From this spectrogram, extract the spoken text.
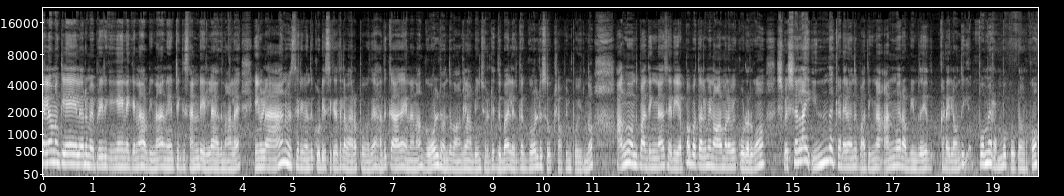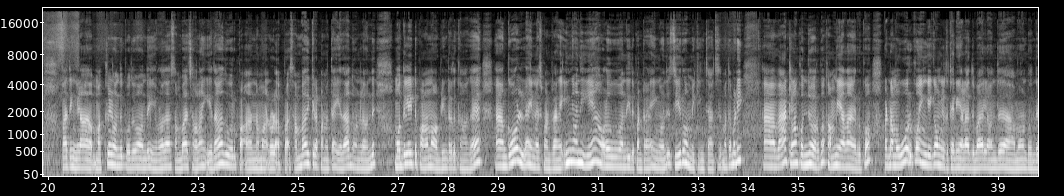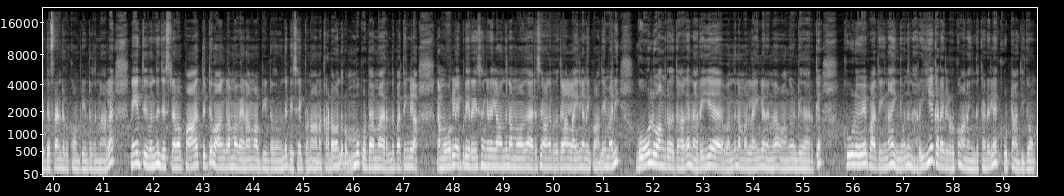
Hello மக்களே எல்லோரும் எப்படி இருக்கீங்க? இன்றைக்கி என்ன அப்படின்னா நேற்றுக்கு சண்டே இல்லை அதனால் எங்களோட ஆனிவர்சரி வந்து கூடிய சீக்கிரத்தில் வரப்போகுது. அதுக்காக என்னென்னா கோல்டு வந்து வாங்கலாம் அப்படின்னு சொல்லிட்டு துபாயில் இருக்க கோல்டு சோப் ஷாப்பிங் போயிருந்தோம். அங்கே வந்து பார்த்திங்கன்னா சரி எப்போ பார்த்தாலுமே நார்மலாகவே கூட இருக்கும். ஸ்பெஷலாக இந்த கடையில் வந்து பார்த்திங்கன்னா அன்வர் அப்படின்ற கடையில் வந்து எப்போவுமே ரொம்ப கூட்டம் இருக்கும். பார்த்திங்களா மக்கள் வந்து பொதுவாக வந்து எவ்வளோதான் சம்பாதிச்சாலும் ஏதாவது ஒரு ப நம்மளோட ப சம்பாதிக்கிற பணத்தை ஏதாவது ஒன்றில் வந்து முதலீட்டு பண்ணணும் அப்படின்றதுக்காக கோல்டில் இன்வெஸ்ட் பண்ணுறாங்க இங்கே வந்து ஏன் அவ்வளவு வந்து இது பண்ணுறாங்க இங்கே வந்து ஜீரோ மேக்கிங் சார்ஜஸ் மற்றபடி வேட்லாம் கொஞ்சம் இருக்கும் கம்மியாக தான் இருக்கும். பட் நம்ம ஊருக்கும் இங்கேக்கும் உங்களுக்கு தெரியல துபாயில் வந்து அமௌண்ட் வந்து டிஃப்ரெண்ட் இருக்கும் அப்படின்றதுனால நேற்று வந்து ஜஸ்ட் நம்ம பார்த்துட்டு வாங்கலாமா வேணாமா அப்படின்றத வந்து டிசைட் பண்ணோம். ஆனால் கடை வந்து ரொம்ப கூட்டமாக இருந்து பார்த்தீங்களா நம்ம ஊரில் எப்படி ரேஷன் கடையில் வந்து நம்ம வந்து அரிசி வாங்குறதுக்கெல்லாம் லைனில் நிற்போம் அதே மாதிரி கோல்டு வாங்குறதுக்காக நிறைய வந்து நம்ம லைனில் நின்று தான் வாங்க வேண்டியதாக இருக்குது கூடவே பார்த்தீங்கன்னா இங்கே வந்து நிறைய கடைகள் இருக்கும். ஆனால் இந்த கடையில் கூட்டம் அதிகம்.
